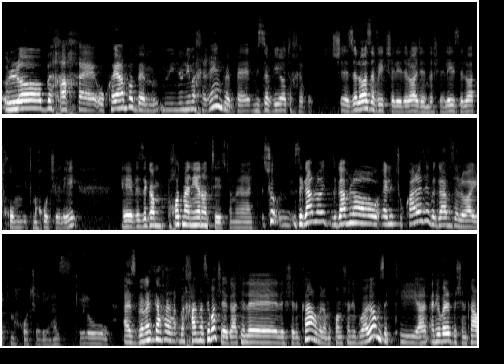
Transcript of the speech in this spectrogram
לא בהכרח, אה, הוא קיים פה במינונים אחרים ומזוויות אחרות, שזה לא הזווית שלי, זה לא האג'נדה שלי, זה לא התחום התמחות שלי. אה, וזה גם פחות מעניין אותי, זאת אומרת, שוב, זה גם לא, זה גם לא, אין לי תשוקה לזה וגם זה לא ההתמחות שלי, אז כאילו, אז באמת ככה, אחת מהסיבות שהגעתי לשנקר ולמקום שאני בו היום זה כי אני עובדת בשנקר,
